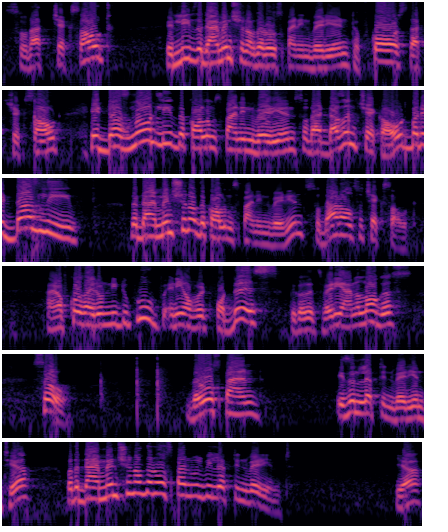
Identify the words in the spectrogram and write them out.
so that checks out. It leaves the dimension of the row span invariant, of course, that checks out. It does not leave the column span invariant, so that doesn't check out, but it does leave the dimension of the column span invariant, so that also checks out. And of course, I don't need to prove any of it for this because it's very analogous. So the row span isn't left invariant here, but the dimension of the row span will be left invariant. Yeah,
